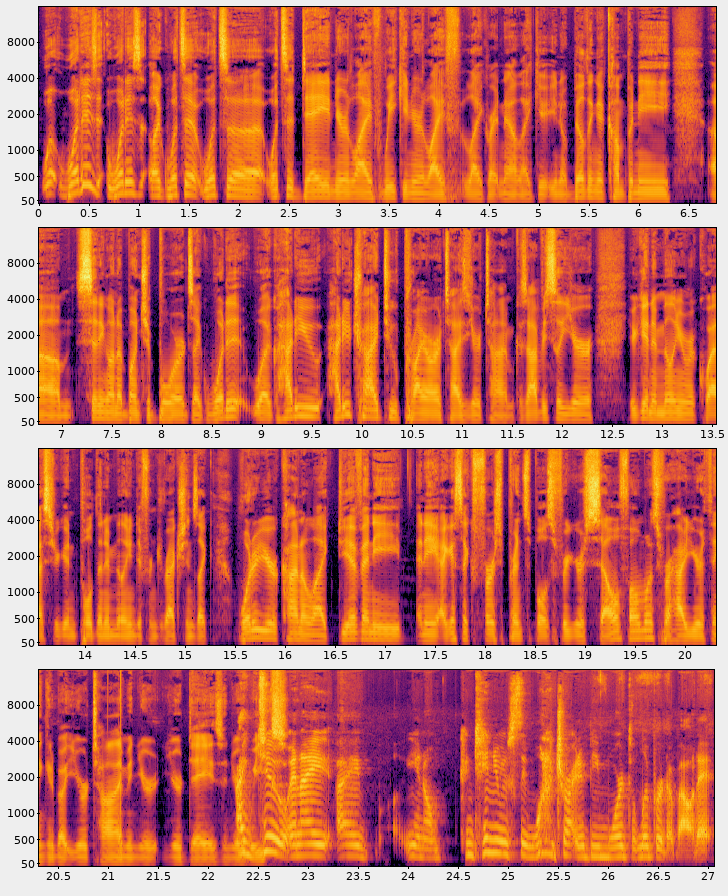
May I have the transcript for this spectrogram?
what what is what is like what's a what's a what's a day in your life, week in your life like right now? Like you you know building a company, um, sitting on a bunch of boards. Like what it like how do you how do you try to prioritize your time? Because obviously you're you're getting a million requests, you're getting pulled in a million different directions. Like what are your kind of like? Do you have any any I guess like first principles for yourself almost for how you're thinking about your time and your your days and your I weeks? do, and I I you know continuously want to try to be more deliberate about it.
